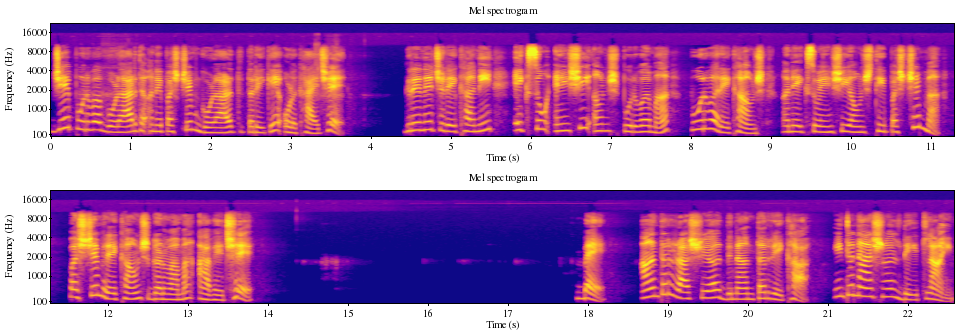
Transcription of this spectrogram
જે પૂર્વ ગોળાર્ધ અને પશ્ચિમ ગોળાર્ધ તરીકે ઓળખાય છે. ગ્રીનિચ રેખાની એકસો એંશી અંશ પૂર્વમાં પૂર્વ રેખાંશ અને એકસો એંશી અંશથી પશ્ચિમમાં પશ્ચિમ રેખાંશ ગણવામાં આવે છે. બે, આંતરરાષ્ટ્રીય દિનાંતર રેખા ઇન્ટરનેશનલ ડેટ લાઇન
